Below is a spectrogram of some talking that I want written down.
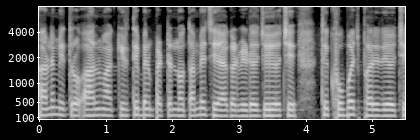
અને મિત્રો, હાલમાં કીર્તિબેન પટેલનો તમે જે આગળ વીડિયો જોયો છે, તે ખૂબ જ ફરી રહ્યો છે.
